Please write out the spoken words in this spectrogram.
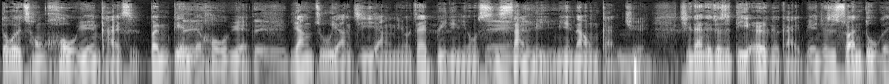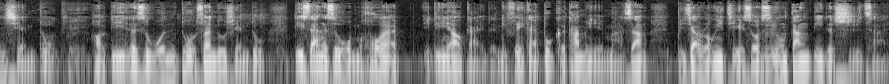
都会从后院开始，本店的后院，对对，养猪、养鸡、养牛，在比利牛斯山里面那种感觉。其实那个就是第二个改变，就是酸度跟咸度。好，第一个是温度、酸度、咸度，第三个是我们后来一定要改的，你非改不可。他们也马上比较容易接受，是用当地的食材。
